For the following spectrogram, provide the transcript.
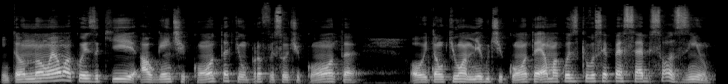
Então não é uma coisa que alguém te conta, que um professor te conta, ou então que um amigo te conta, é uma coisa que você percebe sozinho.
